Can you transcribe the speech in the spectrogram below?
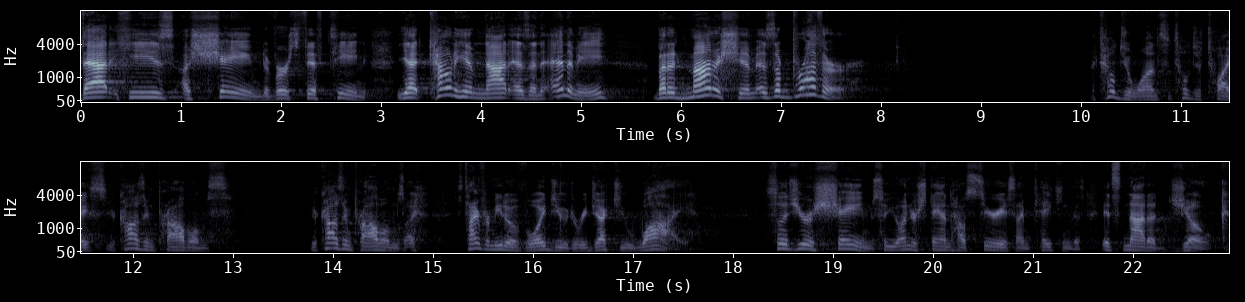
That he's ashamed, verse 15. Yet count him not as an enemy, but admonish him as a brother. I told you once, I told you twice, you're causing problems. You're causing problems. I, it's time for me to avoid you, to reject you. Why? So that you're ashamed, so you understand how serious I'm taking this. It's not a joke.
